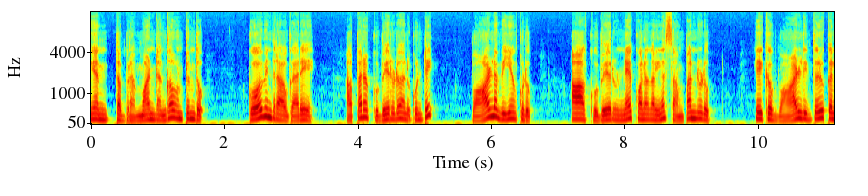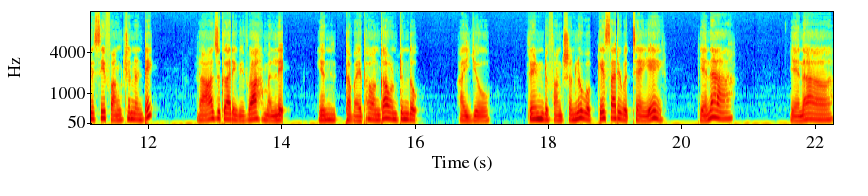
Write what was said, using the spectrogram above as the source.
ఎంత బ్రహ్మాండంగా ఉంటుందో. గోవిందరావు గారే అపర కుబేరుడు అనుకుంటే వాళ్ళ వియ్యంకుడు. ఆ కుబేరుణ్ణే కొనగలన సంపన్నుడు. ఇక వాళ్ళిద్దరూ కలిసి ఫంక్షన్ అంటే రాజుగారి వివాహమల్లే ఎంత వైభవంగా ఉంటుందో. అయ్యో రెండు ఫంక్షన్లు ఒకేసారి వచ్చాయే. ఎలా? ఎలా?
